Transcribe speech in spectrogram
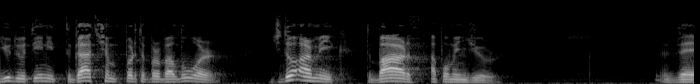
Ju duhet të jeni të gatshëm për të përballuar çdo armik të bardhë apo me ngjyrë. Dhe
